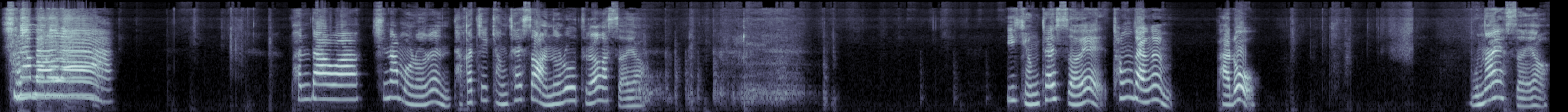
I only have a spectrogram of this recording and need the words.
시나모르라! 판다와 시나모르는 다 같이 경찰서 안으로 들어갔어요. 이 경찰서의 청장은 바로 문어였어요.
